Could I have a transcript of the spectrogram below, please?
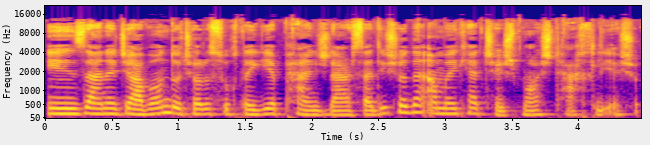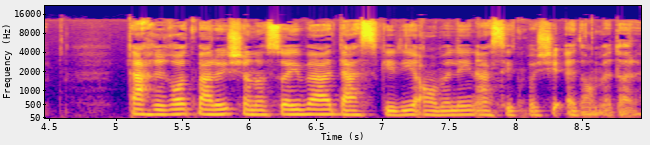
این زن جوان دچار سوختگی 5 درصدی شده اما یکی از چشماش تخلیه شد. تحقیقات برای شناسایی و دستگیری عامل این اسید باشی ادامه داره.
